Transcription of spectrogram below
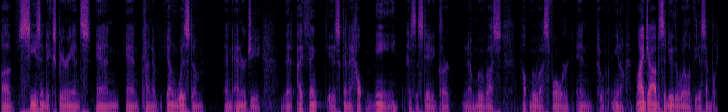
of seasoned experience and and kind of young wisdom and energy that I think is going to help me as the stated clerk, you know, move us help move us forward. And you know, my job is to do the will of the assembly.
